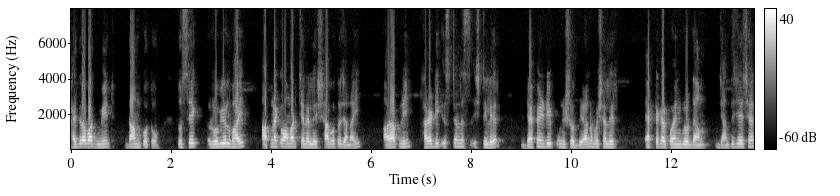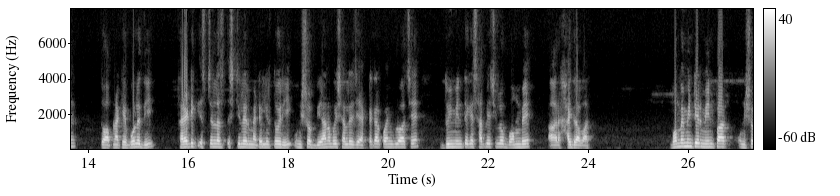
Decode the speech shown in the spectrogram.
হায়দ্রাবাদ মিন্ট দাম কত? তো শেখ রবিউল ভাই, আপনাকেও আমার চ্যানেলে স্বাগত জানাই। আর আপনি থারেটিক স্টেনলেস স্টিলের ডেফিনেটিভ উনিশশো বিরানব্বই সালের এক টাকার কয়েনগুলোর দাম জানতে চেয়েছেন। তো আপনাকে বলে দিই ফ্যারেটিক স্টেনলেস স্টিলের মেটেলের তৈরি উনিশশো বিরানব্বই সালের যে এক টাকার কয়েনগুলো আছে, দুই মিনিট থেকে ছাপিয়েছিল বম্বে আর হায়দ্রাবাদ। বম্বে মিন্টের মিন্ট পার্ক উনিশশো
